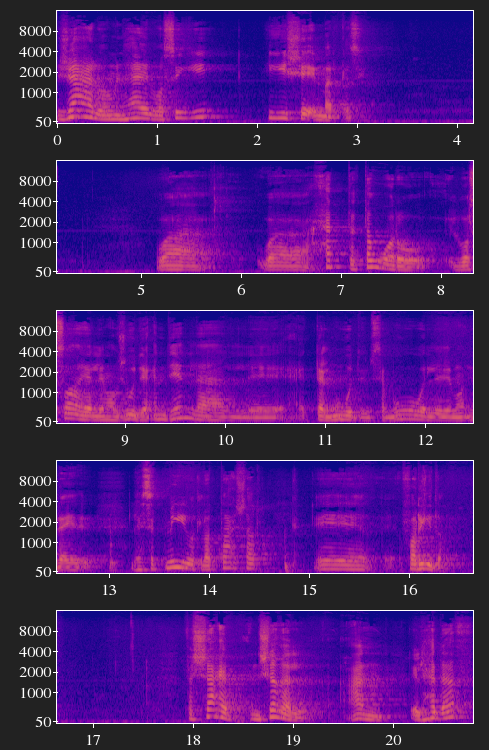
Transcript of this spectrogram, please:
جعلوا من هاي الوصية هي الشيء المركزي. و وحتى طوروا الوصايا اللي موجودة عندهم للتلمود بسموه ل 613 إيه، فريضة. فالشعب انشغل عن الهدف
